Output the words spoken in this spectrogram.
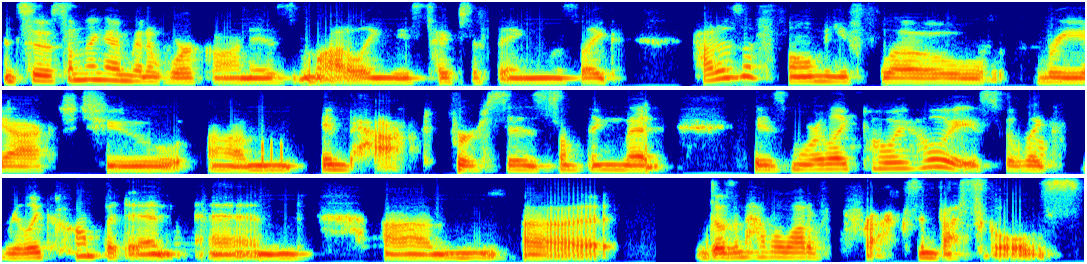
And so something I'm going to work on is modeling these types of things like how does a foamy flow react to um, impact versus something that is more like Pahoehoe, so like really competent and um, uh, doesn't have a lot of cracks and vesicles.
